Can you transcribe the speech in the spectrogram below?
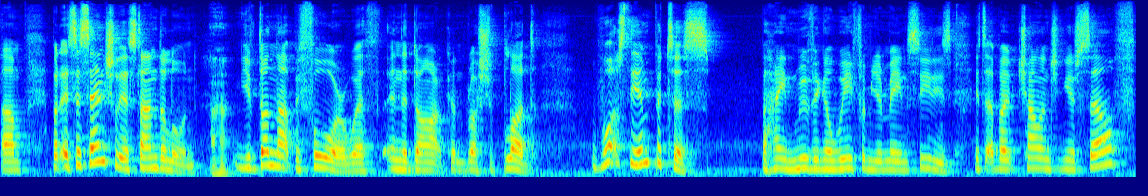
Um, but it's essentially a standalone. Uh-huh. You've done that before with In the Dark and Rush of Blood. What's the impetus behind moving away from your main series? Is it about challenging yourself?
